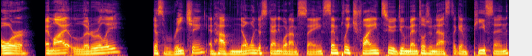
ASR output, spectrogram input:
Or am I literally just reaching and have no understanding what I'm saying, simply trying to do mental gymnastic and piece in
